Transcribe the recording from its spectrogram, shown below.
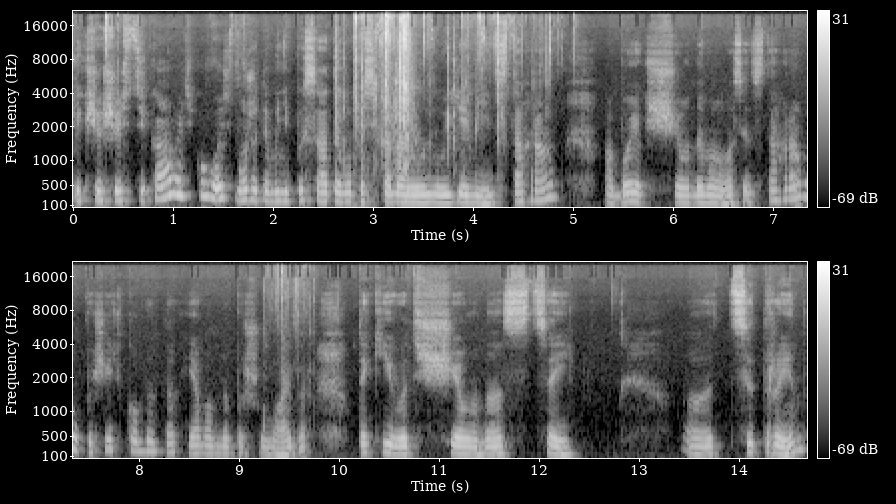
Якщо щось цікавить когось, можете мені писати в описі каналу є мій інстаграм. Або якщо нема у вас інстаграму, пишіть в коментах, я вам напишу вайбер. Такий от ще у нас цей е, цитрин.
